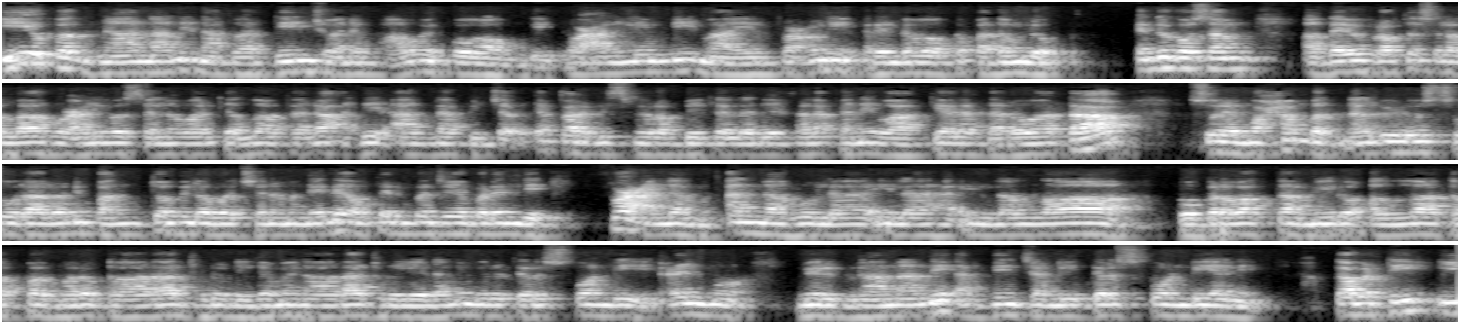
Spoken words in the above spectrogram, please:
ఈ యొక్క జ్ఞానాన్ని నాకు అర్థించు అనే భావం ఎక్కువగా ఉంది. వాళ్ళని మా ఇన్ఫాని రెండవ ఒక పదంలో. ఎందుకోసం? దైవ ప్రవక్త సల్లల్లాహు అలైహి వసల్లం వారికి అల్లాహ్ తాలా అది ఆజ్ఞాపించారు. ఎక్కడ బిస్మి ఖలక్ అనే వాక్యాల తర్వాత సూర్య మొహమ్మద్ నలభై ఏడు సూరాలోని పంతొమ్మిదవ వచనం అనేది అవతరింపజేయబడింది. ఫఅలం అన్నహు లా ఇలాహ ఇల్లల్లాహ్. ఓ ప్రవక్త మీరు అల్లాహ్ తప్ప మరొక ఆరాధ్యుడు నిజమైన ఆరాధ్యుడు లేడని మీరు తెలుసుకోండి. ఇల్ము మీరు జ్ఞానాన్ని అర్థించండి తెలుసుకోండి అని. కాబట్టి ఈ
